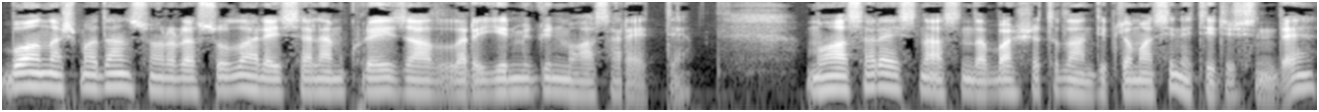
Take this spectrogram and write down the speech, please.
Bu anlaşmadan sonra Resulullah Aleyhisselam Kureyzalıları 20 gün muhasara etti. Muhasara esnasında başlatılan diplomasi neticesinde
